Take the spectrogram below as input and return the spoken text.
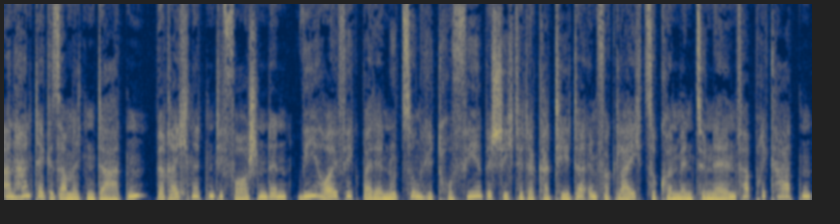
Anhand der gesammelten Daten berechneten die Forschenden, wie häufig bei der Nutzung hydrophil beschichteter Katheter im Vergleich zu konventionellen Fabrikaten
